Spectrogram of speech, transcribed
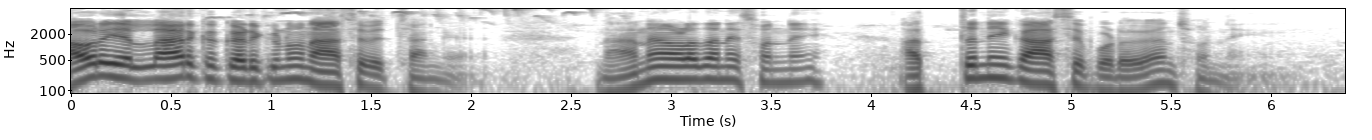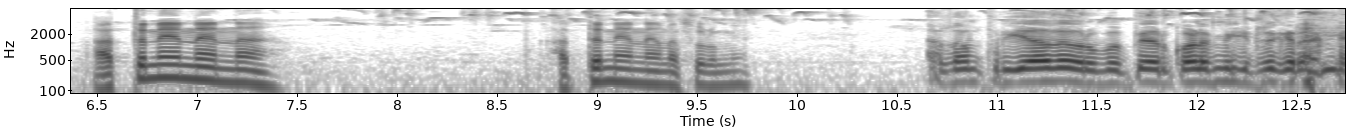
அவரு எல்லாருக்கும் கிடைக்கணும்னு ஆசை வச்சாங்க. நானும் அவ்வளோதானே சொன்னேன். அத்தனைக்கு ஆசைப்படுவேன்னு சொன்னேன். அத்தனை என்ன என்ன? அத்தனை என்ன சொல்லுங்க? அதான் புரியாத ரொம்ப பேர் குழம்பிக்கிட்டு இருக்கிறாங்க.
